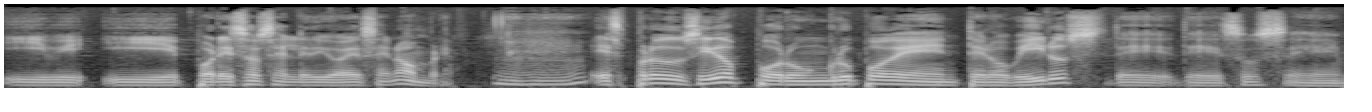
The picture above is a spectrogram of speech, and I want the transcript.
Y, por eso se le dio ese nombre. Es producido por un grupo de enterovirus, de, de esos, eh,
